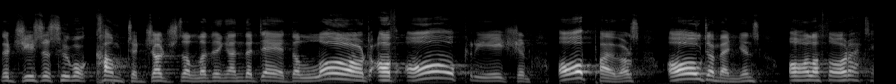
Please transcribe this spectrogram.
the Jesus who will come to judge the living and the dead, the Lord of all creation, all powers, all dominions, all authority.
